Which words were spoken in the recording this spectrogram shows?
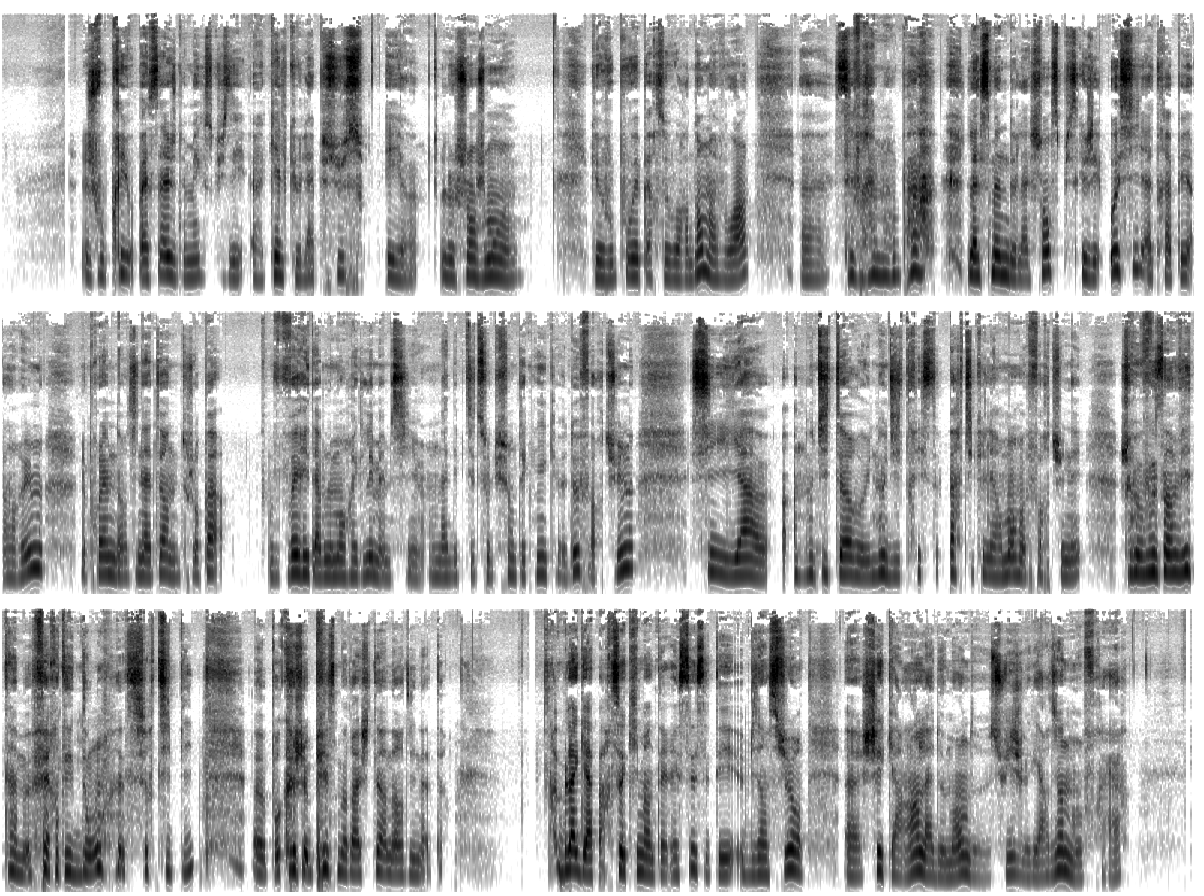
Je vous prie au passage de m'excuser euh, quelques lapsus et euh, le changement que vous pouvez percevoir dans ma voix. Euh, c'est vraiment pas la semaine de la chance puisque j'ai aussi attrapé un rhume. Le problème d'ordinateur n'est toujours pas véritablement réglé même si on a des petites solutions techniques de fortune. S'il y a euh, un auditeur ou une auditrice particulièrement fortunée, je vous invite à me faire des dons sur Tipeee euh, pour que je puisse me racheter un ordinateur. Blague à part, ce qui m'intéressait, c'était bien sûr chez Carin la demande suis-je le gardien de mon frère?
